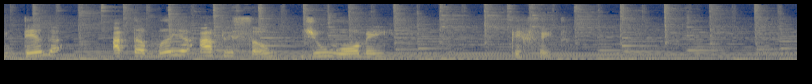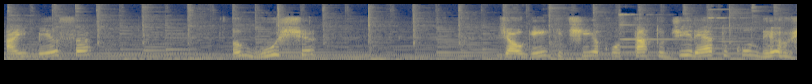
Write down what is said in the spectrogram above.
Entenda a tamanha aflição de um homem perfeito a imensa angústia de alguém que tinha contato direto com Deus.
